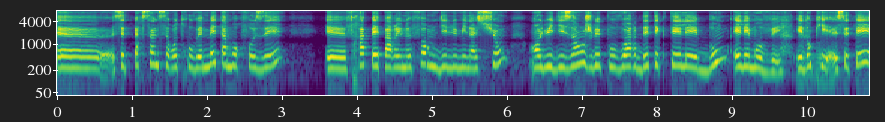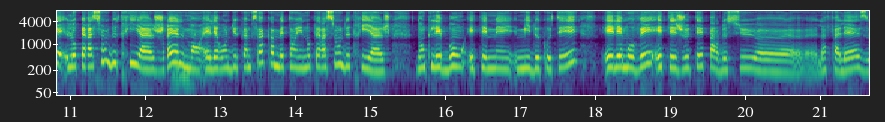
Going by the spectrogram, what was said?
euh, cette personne s'est retrouvée métamorphosée et frappée par une forme d'illumination en lui disant je vais pouvoir détecter les bons et les mauvais. Et donc c'était l'opération de triage réellement. Elle est rendue comme ça comme étant une opération de triage. Donc les bons étaient mis de côté et les mauvais étaient jetés par-dessus euh, la falaise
